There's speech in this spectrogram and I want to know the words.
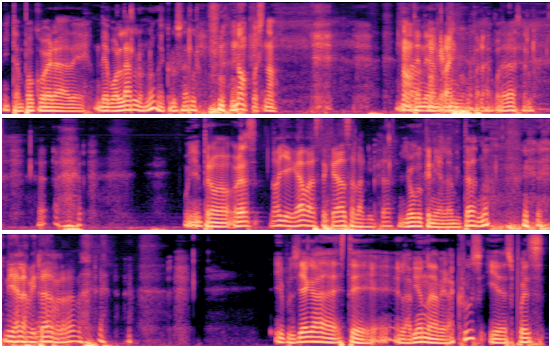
Y tampoco era de, de volarlo, ¿no? De cruzarlo. No, pues no. No, No, tenían rango para poder hacerlo. Muy bien, pero ahora es- No llegabas, te quedas a la mitad. yo creo que ni a la mitad, ¿no? Ni a la mitad, No. ¿verdad? Y pues llega este el avión a Veracruz y después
